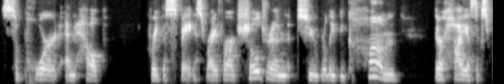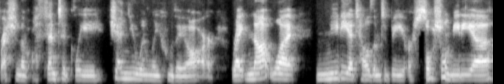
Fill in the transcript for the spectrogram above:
support and help create the space, right, for our children to really become their highest expression of authentically, genuinely who they are, right? Not what media tells them to be or social media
